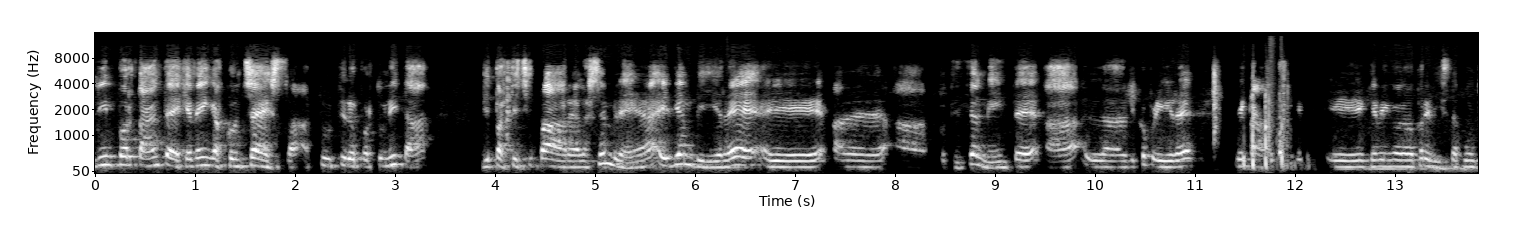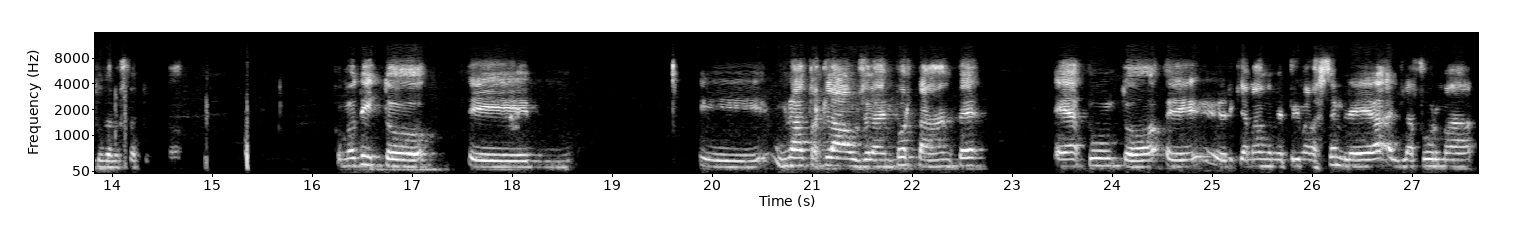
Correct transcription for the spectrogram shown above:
L'importante è che venga concessa a tutti l'opportunità di partecipare all'assemblea e di ambire eh, a, a, potenzialmente a, a, ricoprire le cariche che, che vengono previste appunto dallo statuto. Come ho detto, e, e un'altra clausola importante è appunto, eh, richiamandomi prima all'assemblea, la forma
